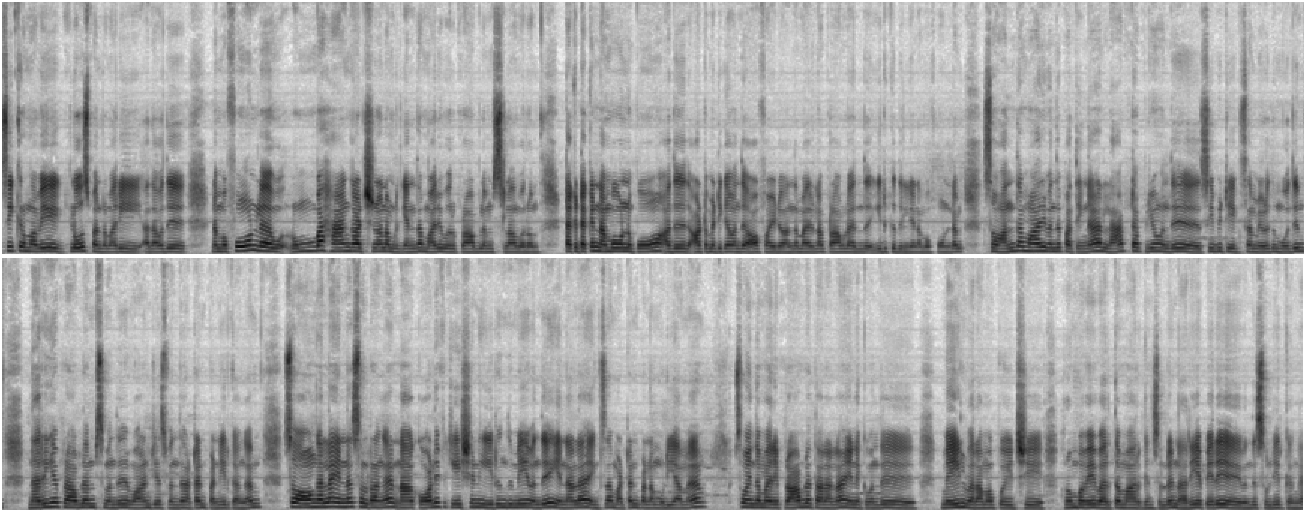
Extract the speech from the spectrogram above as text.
சீக்கிரமாகவே க்ளோஸ் பண்ணுற மாதிரி அதாவது நம்ம ஃபோனில் ரொம்ப ஹேங் ஆச்சுன்னா நம்மளுக்கு எந்த மாதிரி ஒரு ப்ராப்ளம்ஸ்லாம் வரும்? டக்கு டக்குன்னு நம்ம ஒன்று போவோம் அது ஆட்டோமேட்டிக்காக வந்து ஆஃப் ஆகிடும் அந்த மாதிரிலாம் ப்ராப்ளம் இருந்து இருக்குது இல்லையா நம்ம ஃபோனில் ஸோ அந்த மாதிரி வந்து பார்த்திங்கன்னா லேப்டாப்லேயும் வந்து சிபிடி எக்ஸாம் எழுதும்போது நிறைய ப்ராப்ளம்ஸ் வந்து வாலண்டியர்ஸ் வந்து அட்டன் பண்ணியிருக்காங்க. ஸோ அவங்கெல்லாம் என்ன சொல்கிறாங்க நான் குவாலிஃபிகேஷன் கண்டிஷன் இருந்துமே வந்து என்னால் எக்ஸாம் அட்டன் பண்ண முடியாமல் ஸோ இந்த மாதிரி ப்ராப்ளத்தாலலாம் எனக்கு வந்து மெயில் வராமல் போயிடுச்சு. ரொம்பவே வருத்தமாக இருக்குதுன்னு சொல்லிட்டு நிறைய பேர் வந்து சொல்லியிருக்காங்க.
